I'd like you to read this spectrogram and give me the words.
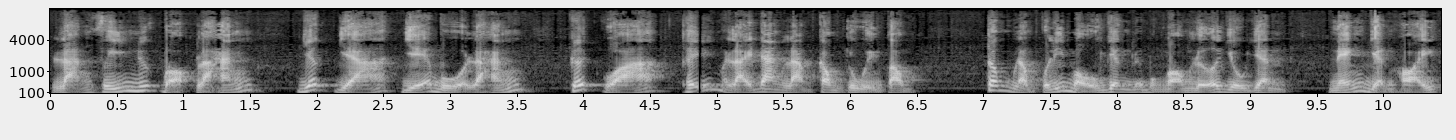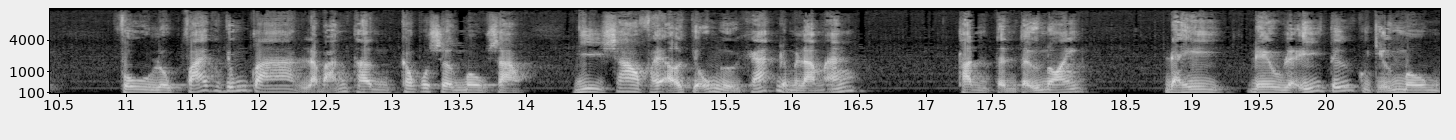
Lãng phí nước bọt là hắn, vất giả, vẽ bùa là hắn, kết quả thế mà lại đang làm công cho quyền tông. Trong lòng của Lý Mộ dân lên một ngọn lửa vô danh, nén giận hỏi, phù lục phái của chúng ta là bản thân không có sơn môn sao? Vì sao phải ở chỗ người khác để mà làm ăn? Thanh tịnh tử nói, đây đều là ý tứ của trưởng môn,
